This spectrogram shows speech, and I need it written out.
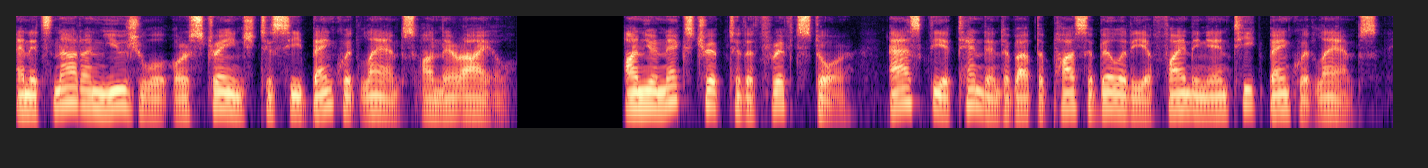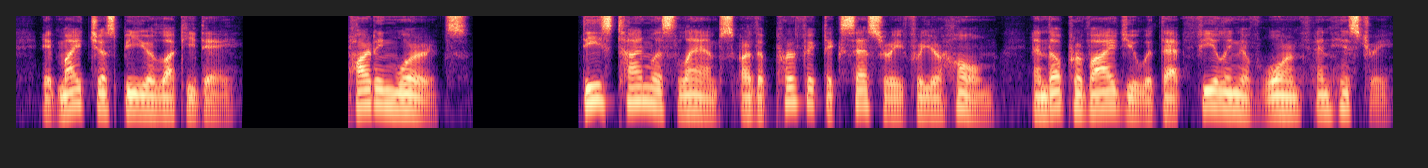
and it's not unusual or strange to see banquet lamps on their aisle. On your next trip to the thrift store, ask the attendant about the possibility of finding antique banquet lamps, it might just be your lucky day. Parting words. These timeless lamps are the perfect accessory for your home, and they'll provide you with that feeling of warmth and history.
